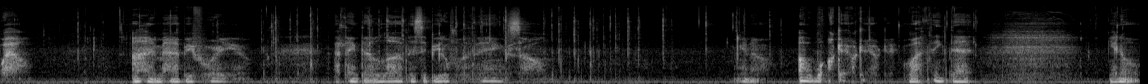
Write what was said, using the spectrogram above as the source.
Well, I'm happy for you. I think that love is a beautiful thing, so you know. Oh, well, okay, okay, okay. Well, I think that you know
